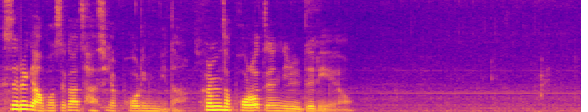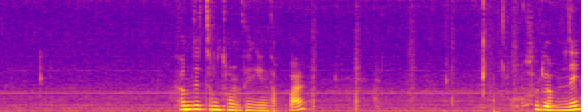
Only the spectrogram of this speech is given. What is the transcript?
쓰레기 아버지가 자식을 버립니다. 그러면서 벌어지는 일들이에요. 삼지청처럼 생긴 닭발? 술이 없네?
